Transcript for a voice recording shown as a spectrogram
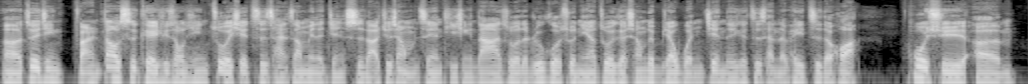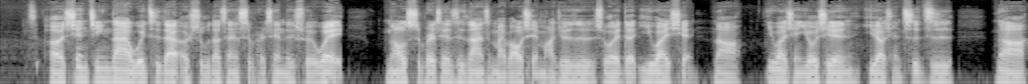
呃，最近反而倒是可以去重新做一些资产上面的检视啦。就像我们之前提醒大家说的，如果说你要做一个相对比较稳健的一个资产的配置的话，或许呃呃现金大概维持在二十五到三十 percent 的水位，然后十 percent 是当然是买保险嘛，就是所谓的意外险。那意外险优先，医疗险次之。那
